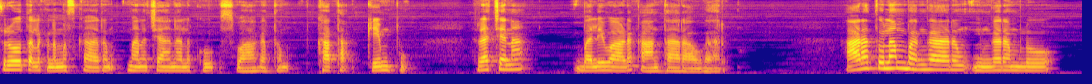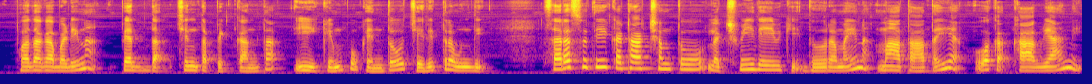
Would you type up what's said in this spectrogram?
శ్రోతలకు నమస్కారం. మన ఛానల్కు స్వాగతం. కథ కెంపు. రచన బలివాడ కాంతారావు గారు. అరతులం బంగారం ఉంగరంలో పొదగబడిన పెద్ద చింతపిక్కంతా ఈ కెంపుకెంతో చరిత్ర ఉంది. సరస్వతి కటాక్షంతో లక్ష్మీదేవికి దూరమైన మా తాతయ్య ఒక కావ్యాన్ని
